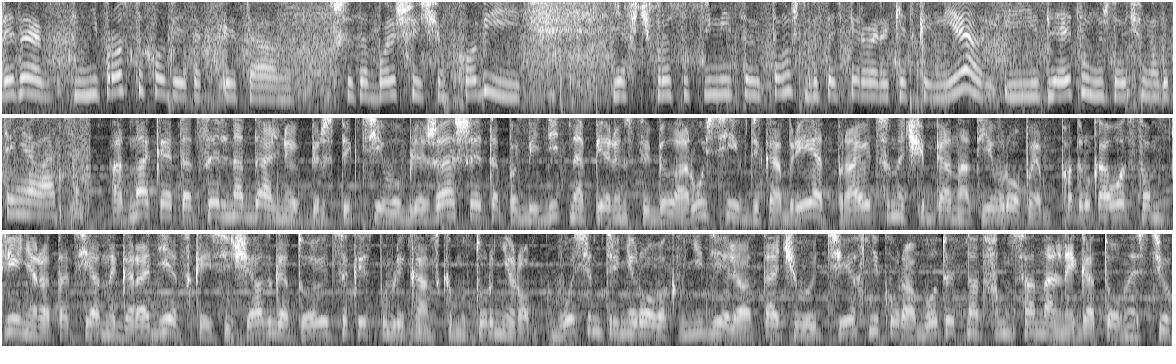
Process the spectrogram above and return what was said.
Это не просто хобби, это это что-то большее, чем хобби. И я хочу просто стремиться к тому, чтобы стать первой ракеткой мира, и для этого нужно очень много тренироваться. Однако это цель на дальнюю перспективу. Ближайшее – это победить на первенстве Беларуси и в декабре отправиться на чемпионат Европы. Под руководством тренера Татьяны Городецкой сейчас готовится к республиканскому турниру. Восемь тренировок в неделю оттачивают технику, работают над функциональной готовностью.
